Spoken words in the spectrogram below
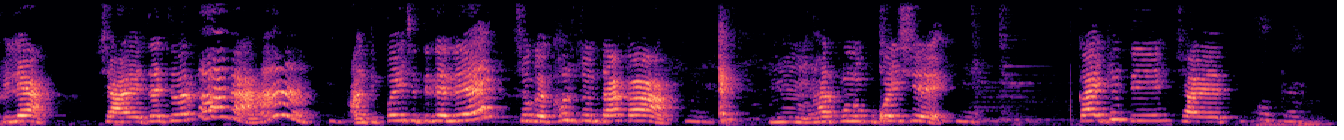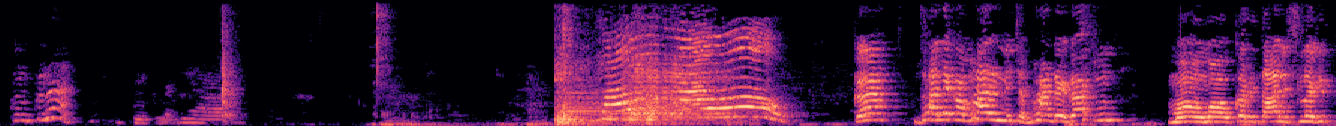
पिल्या शाळेत जायचं बरं का का हा? आणि ते पैसे दिलेले सगळे खर्चून टाका. हम्म हरपू नको पैसे. काय घेते शाळेत? कुलकुला? कुलकुला घ्या. आलीस लगेच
